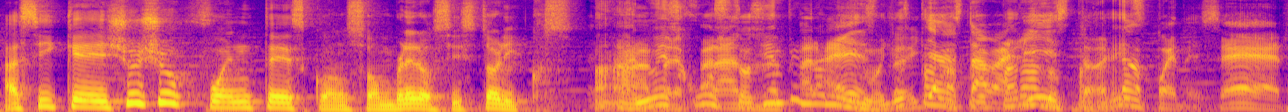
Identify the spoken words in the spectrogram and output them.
Así que Shushu, fuentes con sombreros históricos. Ah, no es justo, siempre lo para mismo. esto, Yo ya estaba listo, no esto. puede ser.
